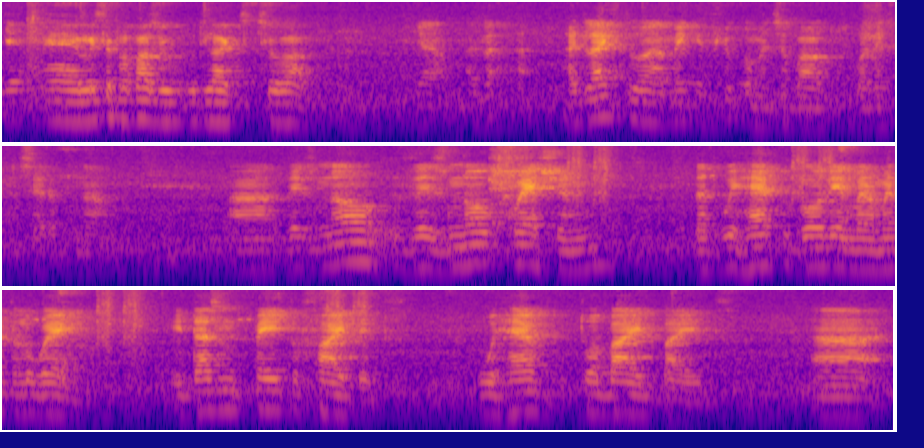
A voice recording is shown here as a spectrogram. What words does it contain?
Yeah. Uh, Mr. Papazou would like to add. Yeah, I'd, li- I'd like to uh, make a few comments about what has been said up to now. Uh, there's no, there's no question that we have to go the environmental way. It doesn't pay to fight it. We have to abide by it. Uh,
